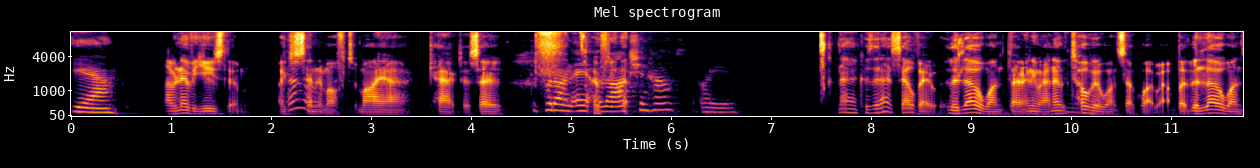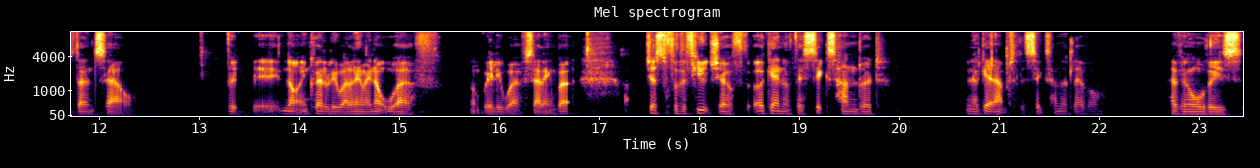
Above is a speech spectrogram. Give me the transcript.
Yeah. I've never used them. I just Oh. send them off to my uh, character. So To put on a, the Hopefully- auction house? are you? no, because they don't sell very. The lower ones don't anyway. I know the twelve ones sell quite well, but the lower ones don't sell. eh, Not incredibly well anyway. Not worth. Not really worth selling. But just for the future, of, again, of the six hundred, you know, getting up to the six hundred level, having all these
